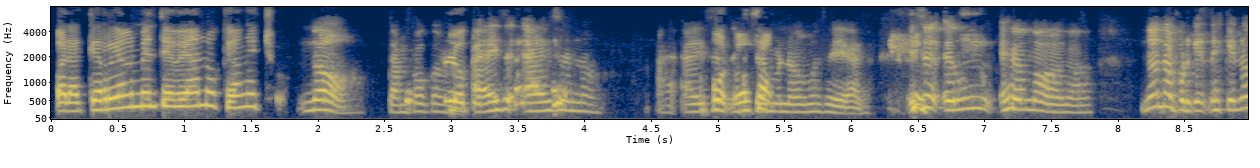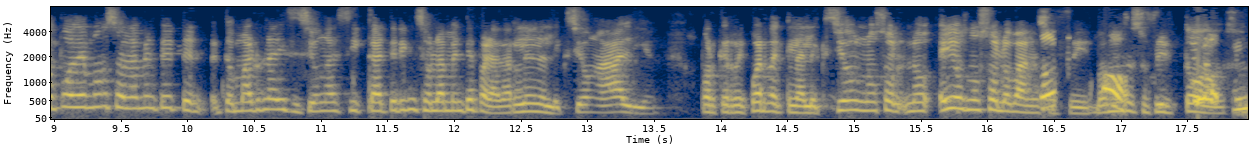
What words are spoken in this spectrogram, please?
para que realmente vean lo que han hecho. No, tampoco no. Lo que- A ese, a ese no. A, a ese Por- o sea- no vamos a llegar. Eso, es un- eso no, no. No, no, porque es que no podemos solamente te- tomar una decisión así, Catherine, solamente para darle la elección a alguien. Porque recuerda que la elección no solo, no, ellos no solo van a No, sufrir, vamos a sufrir todos. Pero,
